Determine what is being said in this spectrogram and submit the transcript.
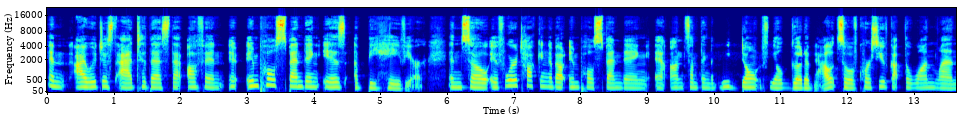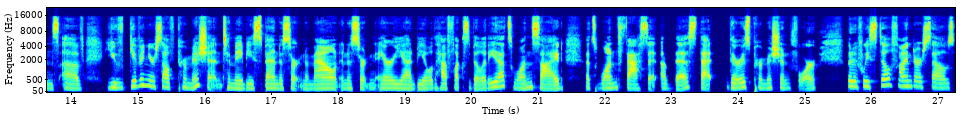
And I would just add to this that often impulse spending is a behavior. And so if we're talking about impulse spending eh, on something that we don't feel good about, so of course you've got the one lens of you've given yourself permission to maybe spend a certain amount in a certain area and be able to have flexibility. That's one side. That's one facet of this that there is permission for. But if we still find ourselves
